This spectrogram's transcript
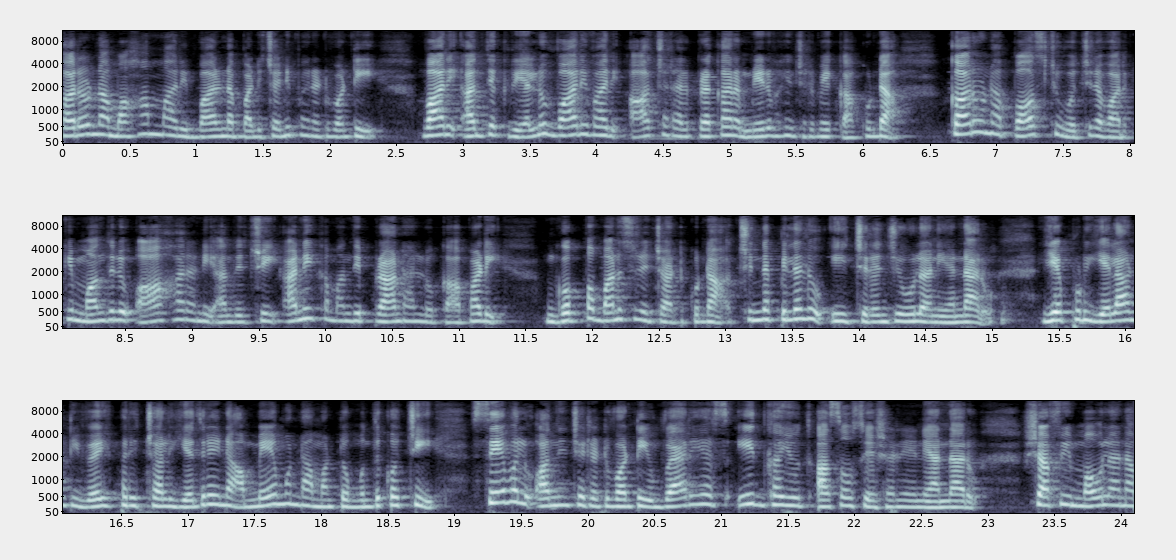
కరోనా మహమ్మారి బారిన పడి చనిపోయినటువంటి వారి అంత్యక్రియలను వారి వారి ఆచారాల ప్రకారం నిర్వహించడమే కాకుండా కరోనా పాజిటివ్ వచ్చిన వారికి మందులు ఆహారాన్ని అందించి అనేక మంది ప్రాణాలను కాపాడి గొప్ప మనసుని చాటుకున్న చిన్నపిల్లలు ఈ చిరంజీవులు అని అన్నారు. ఎప్పుడు ఎలాంటి వైపరీత్యాలు ఎదురైనా మేమున్నామంటూ ముందుకొచ్చి సేవలు అందించేటటువంటి వారియర్స్ ఈద్గా యూత్ అసోసియేషన్ అని అన్నారు. షఫీ మౌలానా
